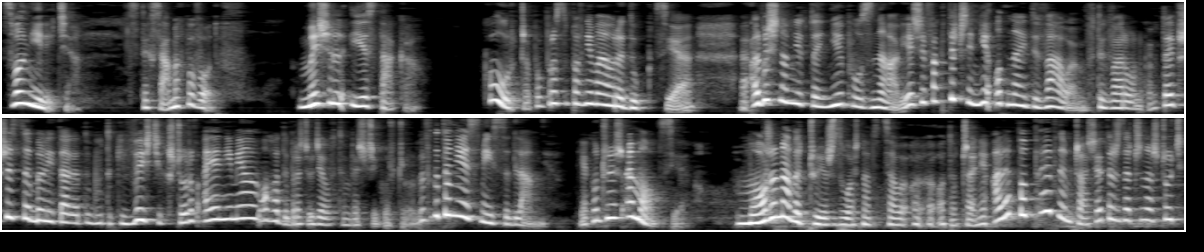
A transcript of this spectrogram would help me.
Zwolnili cię tych samych powodów. Myśl jest taka. Kurczę, po prostu pewnie mają redukcję, albo się na mnie tutaj nie poznali. Ja się faktycznie nie odnajdywałem w tych warunkach. Tutaj wszyscy byli, tak, to był taki wyścig szczurów, a ja nie miałam ochoty brać udziału w tym wyścigu szczurów. Dlatego to nie jest miejsce dla mnie. Jaką czujesz emocję? Może nawet czujesz złość na to całe otoczenie, ale po pewnym czasie też zaczynasz czuć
